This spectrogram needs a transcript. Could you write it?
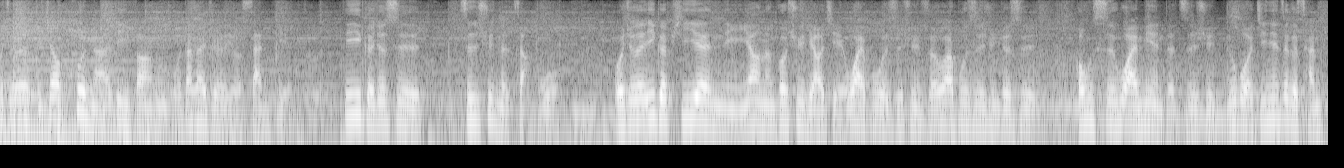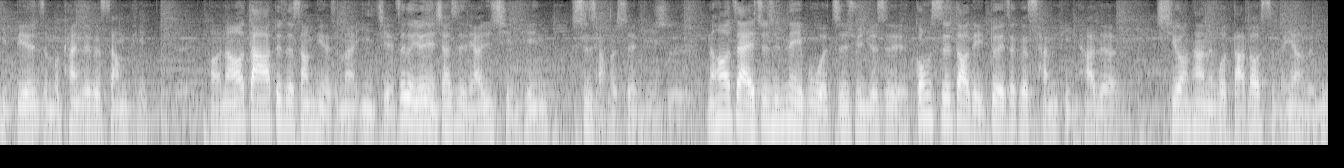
我觉得比较困难的地方，我大概觉得有三点，第一个就是资讯的掌握。我觉得一个 PM 你要能够去了解外部的资讯，所以外部资讯就是公司外面的资讯。如果今天这个产品别人怎么看这个商品，对，好，然后大家对这个商品有什么样的意见，这个有点像是你要去倾听市场的声音，是。然后再就是内部的资讯，就是公司到底对这个产品它的希望它能够达到什么样的目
